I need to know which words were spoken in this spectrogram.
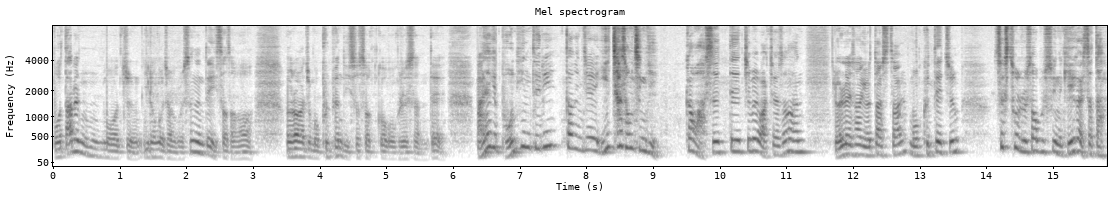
뭐 다른 뭐 좀 이런 거 저런 걸 쓰는 데 있어서 여러 가지 뭐 불편도 있었었고 그랬었는데 만약에 본인들이 딱 이제 2차 성징기가 왔을 때쯤에 맞춰서 한 14살, 15살 뭐 그때쯤 섹스토이를 써볼 수 있는 기회가 있었다.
